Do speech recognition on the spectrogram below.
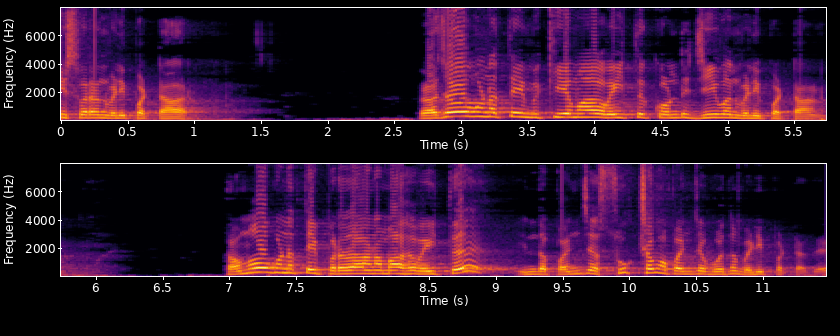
ஈஸ்வரன் வெளிப்பட்டார். ரஜோகுணத்தை முக்கியமாக வைத்துக்கொண்டு ஜீவன் வெளிப்பட்டான். தமோகுணத்தை பிரதானமாக வைத்து இந்த பஞ்ச சூக்ஷம பஞ்சபூதம் வெளிப்பட்டது.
